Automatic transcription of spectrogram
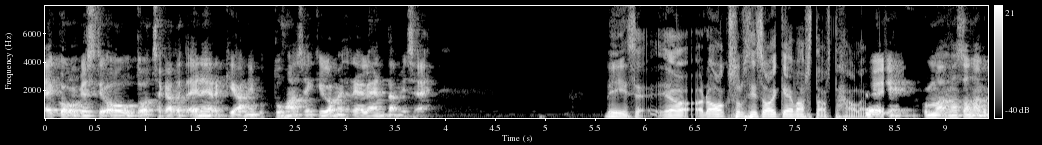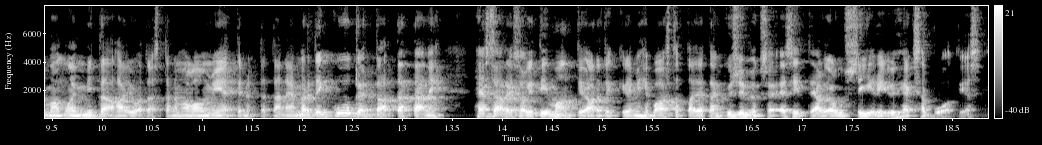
ekologisesti outoa, että sä käytät energiaa niin kuin tuhansien kilometrien lentämiseen. Niin se, joo. No onko sulla siis oikea vastaus tähän olemaan? Ei, kun mä, mä sanoin, kun mä, mulla ei mitään hajua tästä, niin mä oon miettinyt tätä. Niin mä yritin googlettaa tätä, niin Hesarissa oli timanttiartikkeli, mihin vastataan, ja tämän kysymyksen esittäjä oli ollut Siiri 9-vuotias.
